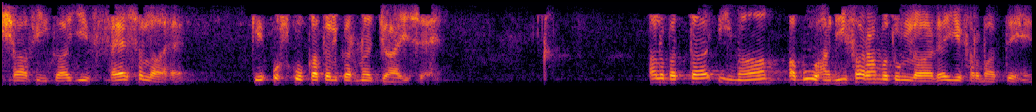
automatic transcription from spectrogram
شافی کا یہ فیصلہ ہے کہ اس کو قتل کرنا جائز ہے۔ البتہ امام ابو حنیفہ رحمۃ اللہ علیہ یہ فرماتے ہیں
